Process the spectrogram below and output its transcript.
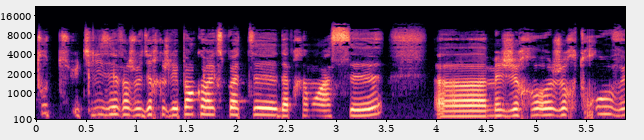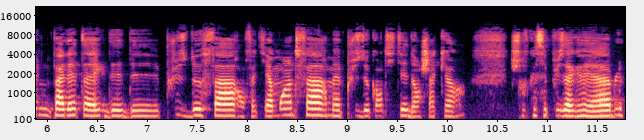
toute utilisée. Enfin, je veux dire que je l'ai pas encore exploitée d'après moi assez. Euh, mais je, je retrouve une palette avec des, des plus de fards. En fait, il y a moins de fards, mais plus de quantité dans chacun. Je trouve que c'est plus agréable.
